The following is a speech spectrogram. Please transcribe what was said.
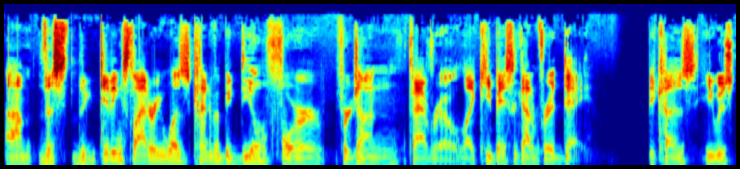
um, this the getting Slattery was kind of a big deal for for Jon Favreau. Like he basically got him for a day because he was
